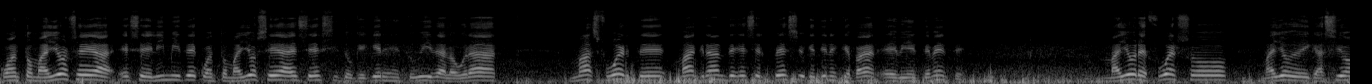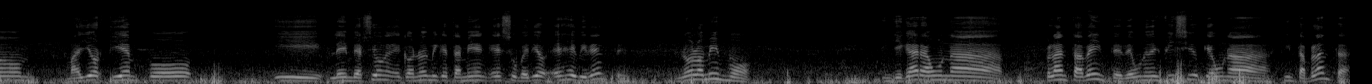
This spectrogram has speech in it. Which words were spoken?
cuanto mayor sea ese límite, cuanto mayor sea ese éxito que quieres en tu vida lograr, más fuerte, más grande es el precio que tienes que pagar, evidentemente. Mayor esfuerzo, mayor dedicación, mayor tiempo y la inversión económica también es superior, es evidente. No es lo mismo llegar a una planta 20 de un edificio que a una quinta planta.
